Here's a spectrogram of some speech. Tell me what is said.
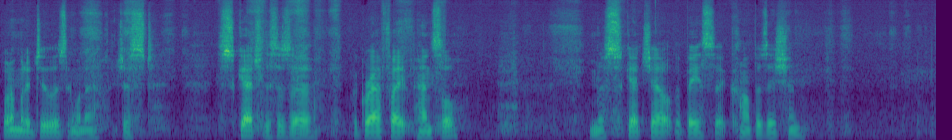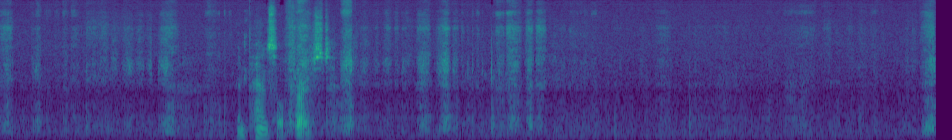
What I'm going to do is I'm going to just sketch. This is a, a graphite pencil. I'm going to sketch out the basic composition in pencil first. I'm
